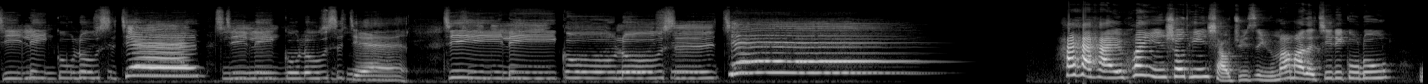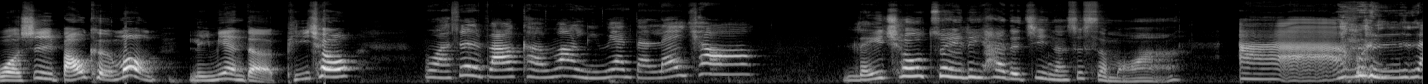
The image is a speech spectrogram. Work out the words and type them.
叽里咕噜时间，叽里咕噜时间，叽里咕噜时间。嗨嗨嗨！欢迎收听小橘子与妈妈的叽里咕噜，我是宝可梦里面的皮丘，我是宝可梦里面的雷丘。雷丘最厉害的技能是什么啊？啊，不知道。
